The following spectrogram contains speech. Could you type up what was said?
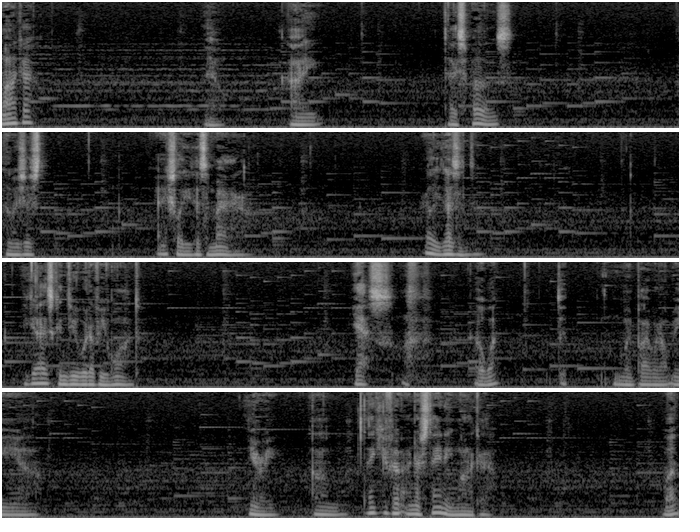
Monika? No. I. I suppose. It was just. Actually, it doesn't matter. Really doesn't. You guys can do whatever you want. Yes. oh, what? It went by without me, uh. Yuri, um, thank you for understanding, Monika. What?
